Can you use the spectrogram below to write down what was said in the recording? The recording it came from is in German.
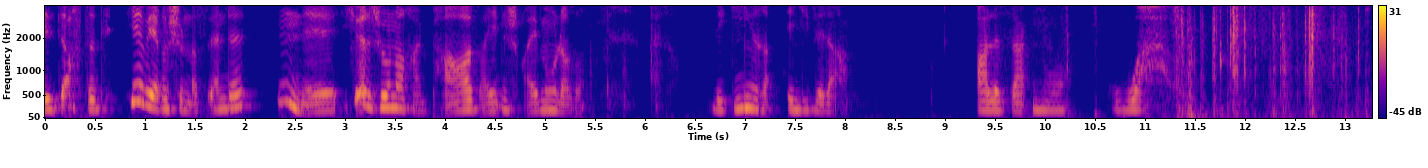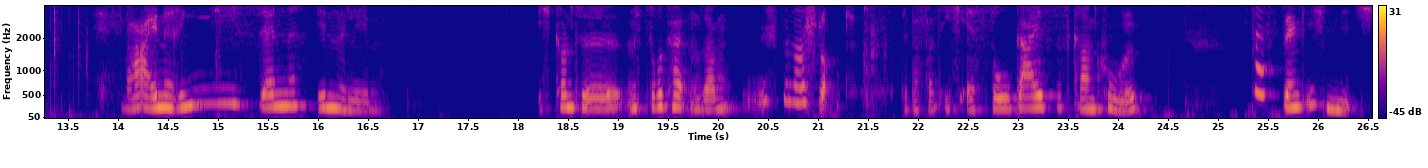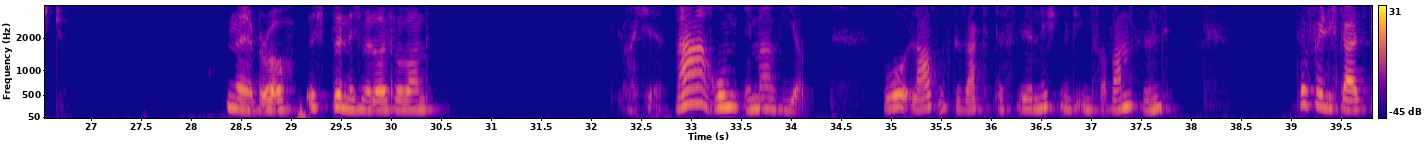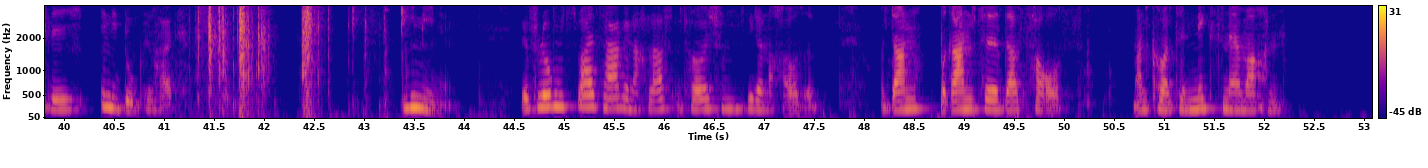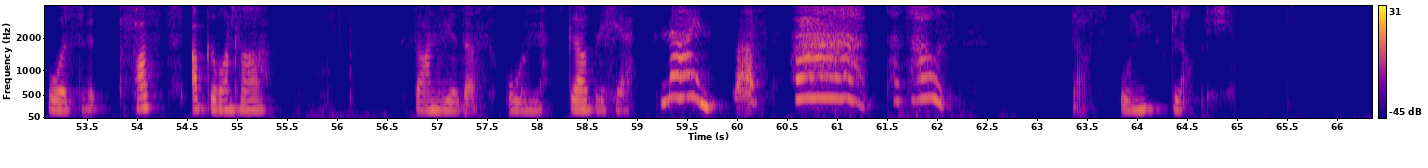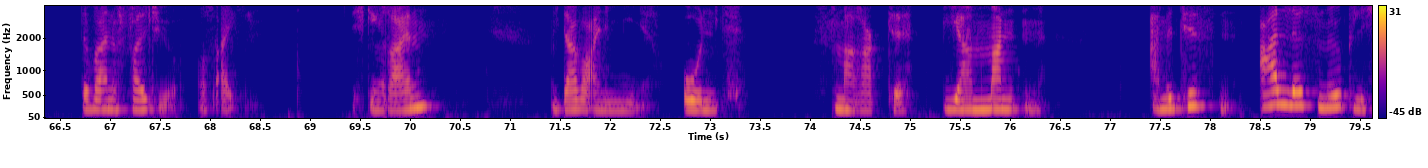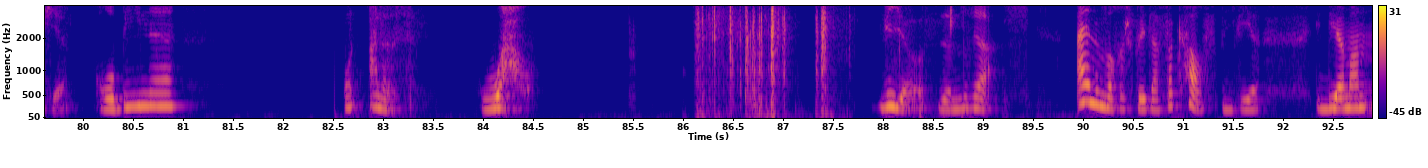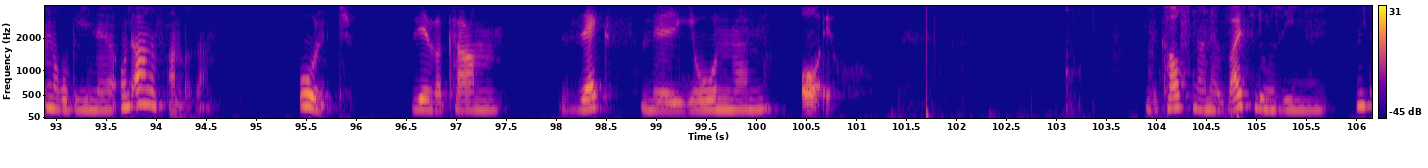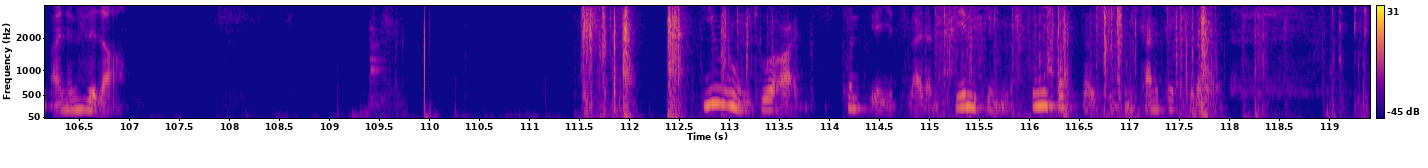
Ihr dachtet, hier wäre schon das Ende? Nee, ich werde schon noch ein paar Seiten schreiben oder so. Also, wir gingen in die Villa. Alles sagten nur, wow. Es war ein riesen Innenleben. Ich konnte mich zurückhalten und sagen, ich bin erstaunt. Dabei fand ich es so geisteskrank cool. Das denke ich nicht. Nee, Bro, ich bin nicht mit euch verwandt. Leute, warum immer wir? Wo Lars uns gesagt hat, dass wir nicht mit ihm verwandt sind, da fiel ich geistlich in die Dunkelheit. Die Mine. Wir flogen zwei Tage nach Lars Enttäuschung wieder nach Hause. Und dann brannte das Haus. Man konnte nichts mehr machen. Wo es fast abgebrannt war, sahen wir das Unglaubliche. Nein, was? Ah, das Haus. Das Unglaubliche. Da war eine Falltür aus Eisen. Ich ging rein und da war eine Mine und Smaragde, Diamanten, Amethysten, alles Mögliche, Rubine und alles. Wow. Wir sind reich. Eine Woche später verkauften wir die Diamanten, Rubine und alles andere. Und wir bekamen 6 Millionen Euro. Wir kauften eine weiße Limousine und eine Villa. Die Roomtour 1 könnt ihr jetzt leider nicht sehen, deswegen überspringe ich das. Da sind nämlich keine Texte dabei.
